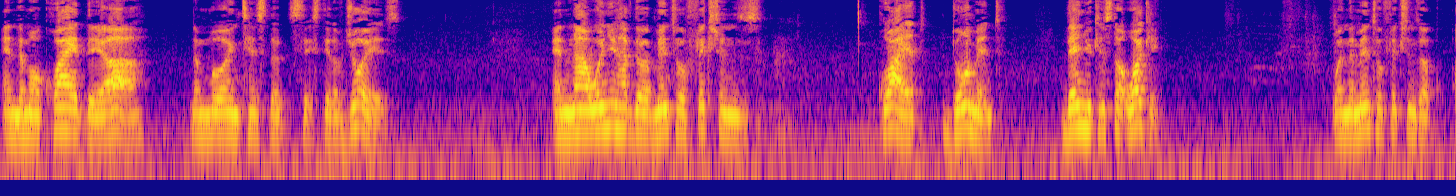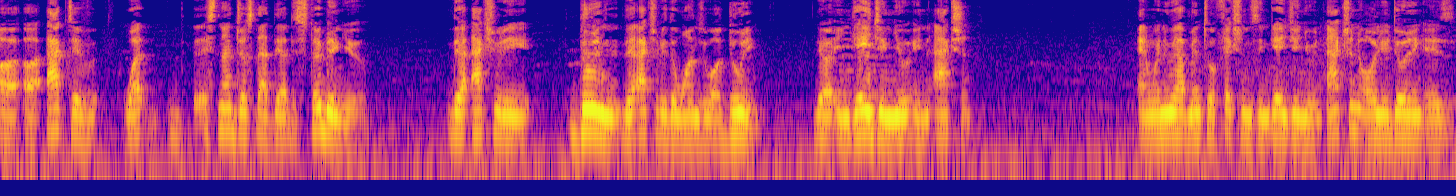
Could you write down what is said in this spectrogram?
And the more quiet they are, the more intense the state of joy is. And now when you have the mental afflictions quiet, dormant, then you can start working. When the mental afflictions are, are, are active, what it's not just that they are disturbing you; they're actually doing. They're actually the ones who are doing. They are engaging you in action. And when you have mental afflictions engaging you in action, all you're doing is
